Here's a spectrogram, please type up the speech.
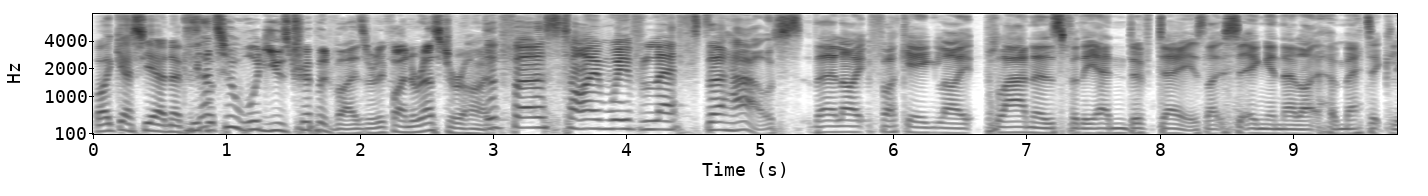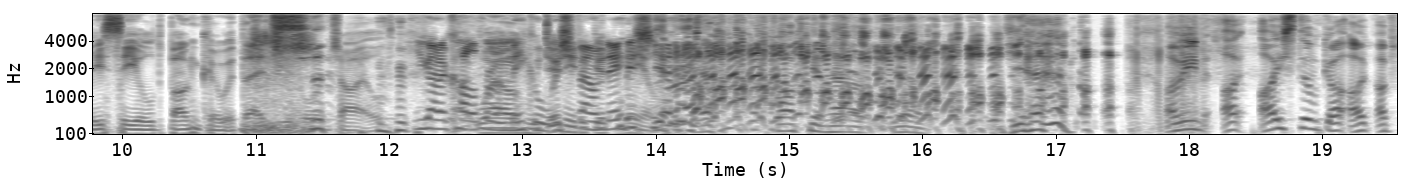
But I guess, yeah, no. People, that's who would use TripAdvisor to find a restaurant. The first time we've left the house, they're like fucking like planners for the end of days, like sitting in their like hermetically sealed bunker with their newborn child. You got to call from Well, Make a we do Wish need a good Foundation. yeah, yeah. fucking hell, yeah, yeah. I mean, I, I still got I, I've,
